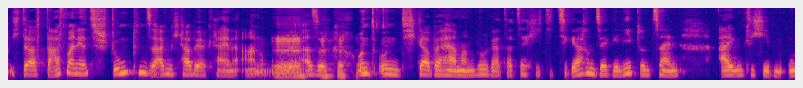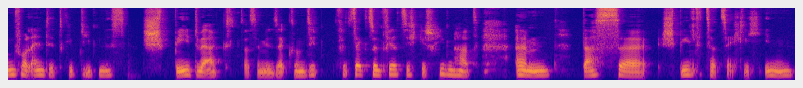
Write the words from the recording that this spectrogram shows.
ich darf, darf man jetzt Stumpen sagen, ich habe ja keine Ahnung. Oder? Also, und, und ich glaube, Hermann Burger hat tatsächlich die Zigarren sehr geliebt und sein eigentlich eben unvollendet gebliebenes Spätwerk, das er mit 46 geschrieben hat, ähm, das äh, spielte tatsächlich in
